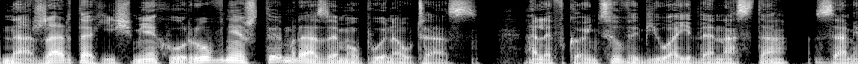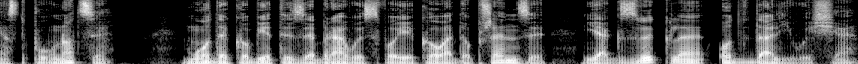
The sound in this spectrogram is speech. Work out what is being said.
Na żartach i śmiechu również tym razem upłynął czas, ale w końcu wybiła jedenasta zamiast północy. Młode kobiety zebrały swoje koła do przędzy, jak zwykle oddaliły się.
